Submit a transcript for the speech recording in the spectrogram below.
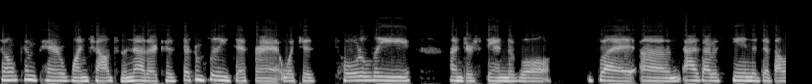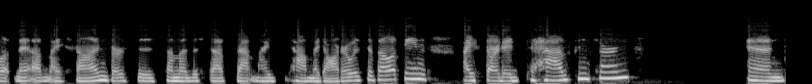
don't compare one child to another because they're completely different which is totally understandable but um, as I was seeing the development of my son versus some of the stuff that my how my daughter was developing, I started to have concerns, and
